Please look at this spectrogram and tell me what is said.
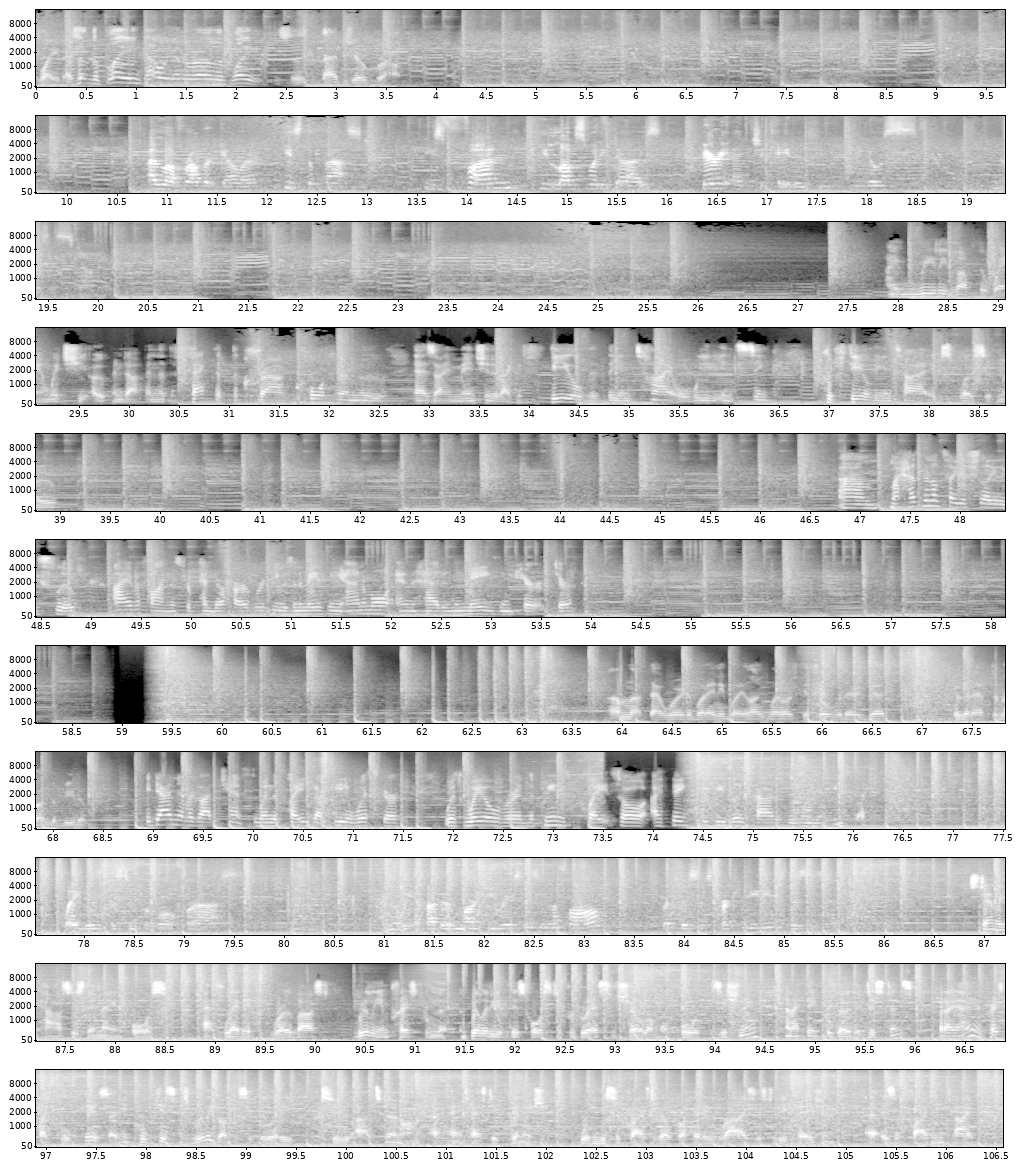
plate. I said, the plate, how are we going to run on the plate? He says, that's your problem. I love Robert Geller. He's the best. He's fun. He loves what he does. Very educated. He, he knows he knows really loved the way in which she opened up and that the fact that the crowd caught her move as I mentioned it, I could feel that the entire, or we in sync could feel the entire explosive move. Um, my husband will tell you Shillelagh slew. I have a fondness for Pender Harbour. He was an amazing animal and had an amazing character. I'm not that worried about anybody. As long as my horse gets over there good, we're going to have to run to beat him. My dad never got a chance to win the plate. He got beat a whisker with way over in the Queen's plate, so I think he'd be really proud if he won the Queen's plate. Plate is the Super Bowl for us. I know we have other marquee races in the fall, but this is for Canadians, this is it. Stanley House is their main horse, athletic, robust, really impressed from the ability of this horse to progress and show a lot more forward positioning, and I think will go the distance. But I am impressed by Cool Kiss. I think Cool Kiss has really got this ability to uh, turn on a fantastic finish. Wouldn't be surprised if El Cojero rises to the occasion uh, as a fighting type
